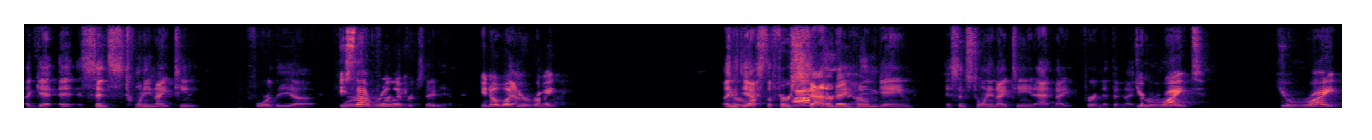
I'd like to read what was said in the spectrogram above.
again eh, since 2019 for the. uh for, Is that really? Stadium. You know what? Yeah. You're right. I think yes, right. the first wow. Saturday home game since 2019 at night for a Nippert night. You're right. You're right.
